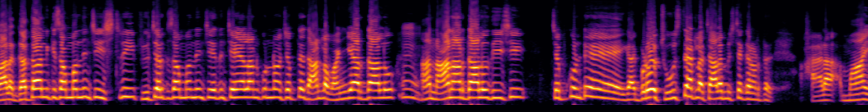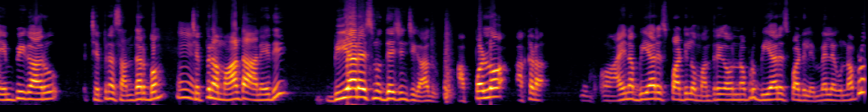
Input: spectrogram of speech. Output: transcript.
వాళ్ళ గతానికి సంబంధించి హిస్టరీ ఫ్యూచర్కి సంబంధించి ఏది చేయాలనుకున్నావు చెప్తే దాంట్లో వంగ్యార్థాలు నానార్థాలు తీసి చెప్పుకుంటే ఇక ఇప్పుడు చూస్తే అట్లా చాలా మిస్టేక్ కనబడుతుంది ఆడ మా ఎంపీ గారు చెప్పిన సందర్భం. చెప్పిన మాట అనేది బీఆర్ఎస్ను ఉద్దేశించి కాదు అప్పట్లో అక్కడ ఆయన బీఆర్ఎస్ పార్టీలో మంత్రిగా ఉన్నప్పుడు బీఆర్ఎస్ పార్టీలో ఎమ్మెల్యేగా ఉన్నప్పుడు.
